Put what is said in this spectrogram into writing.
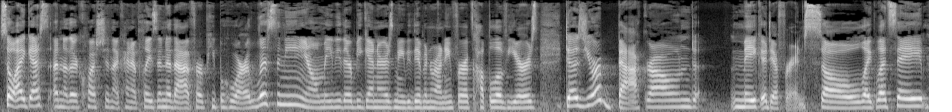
So i guess another question that kind of plays into that for people who are listening you know maybe they're beginners maybe they've been running for a couple of years does your background make a difference? So like let's say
